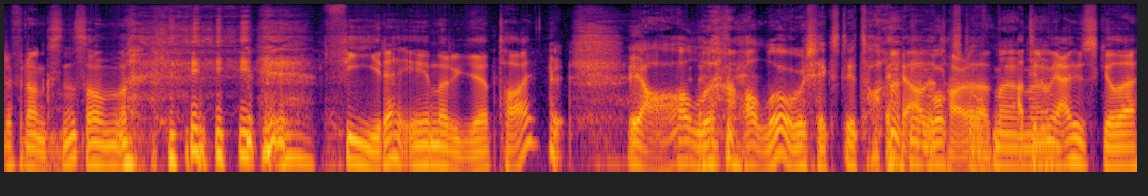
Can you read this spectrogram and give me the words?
referansen som fire i Norge tar. Ja, alle, alle over 60 tar, ja, det tar det. Med, ja, til og med jeg husker jo det.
